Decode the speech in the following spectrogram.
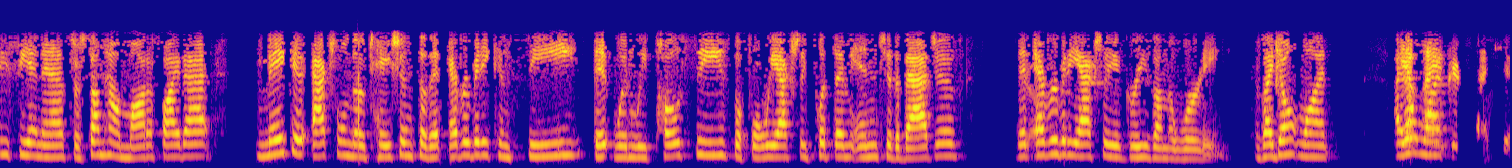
CCNS, or somehow modify that, make an actual notation so that everybody can see that when we post these before we actually put them into the badges, that everybody actually agrees on the wording. Because I don't want, I yep, don't want I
